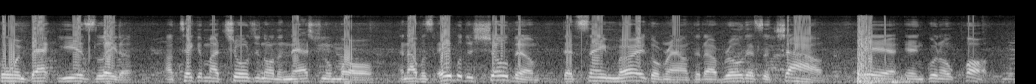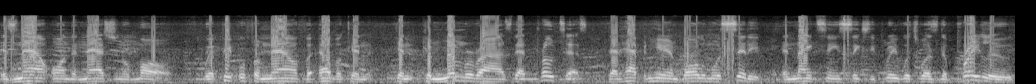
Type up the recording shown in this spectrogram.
going back years later, I'm taking my children on the National Mall, and I was able to show them that same merry-go-round that I rode as a child there in Gwynn Oak Park is now on the National Mall, where people from now forever can can, can memorize that protest that happened here in Baltimore City in 1963, which was the prelude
